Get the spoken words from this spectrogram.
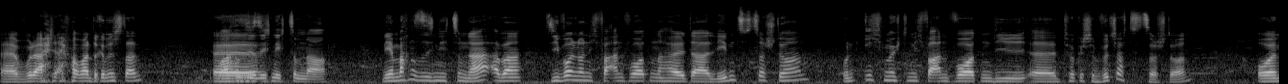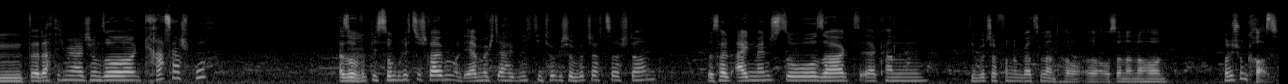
ja. äh, wo da halt einfach mal drin stand. Machen äh, Sie sich nicht zum Nah. Nee, machen Sie sich nicht zum nah, aber Sie wollen doch nicht verantworten, halt da Leben zu zerstören. Und ich möchte nicht verantworten, die äh, türkische Wirtschaft zu zerstören. Und da dachte ich mir halt schon so, krasser Spruch. Also wirklich so einen Brief zu schreiben und er möchte halt nicht die türkische Wirtschaft zerstören. Dass halt ein Mensch so sagt, er kann die Wirtschaft von einem ganzen Land äh, auseinanderhauen. Fand ich schon krass.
